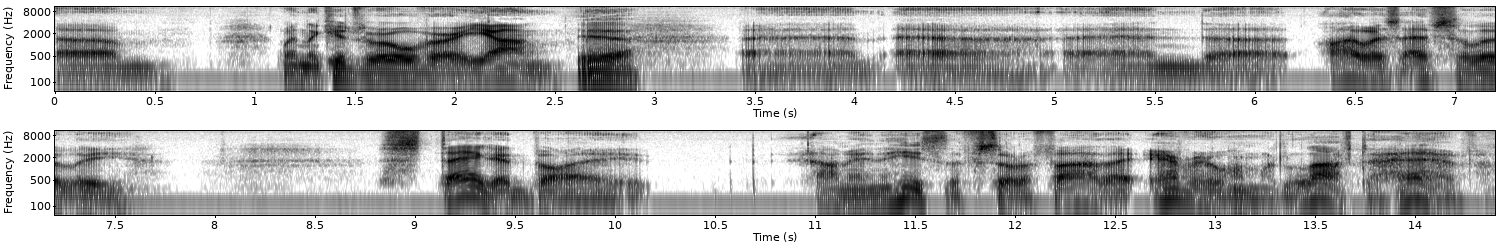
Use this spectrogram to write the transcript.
um, when the kids were all very young, Yeah, and, uh, and uh, I was absolutely staggered by. I mean, he's the sort of father everyone would love to have.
